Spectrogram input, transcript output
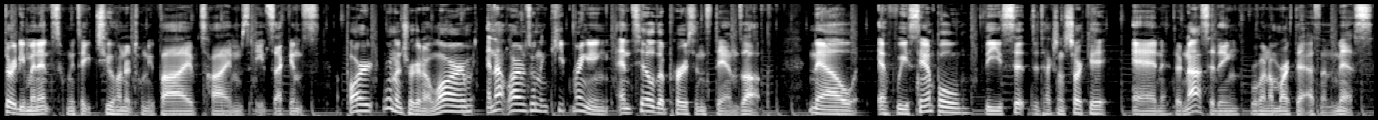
30 minutes, we take 225 times 8 seconds apart, we're going to trigger an alarm, and that alarm is going to keep ringing until the person stands up. Now, if we sample the sit detection circuit and they're not sitting, we're going to mark that as a miss.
